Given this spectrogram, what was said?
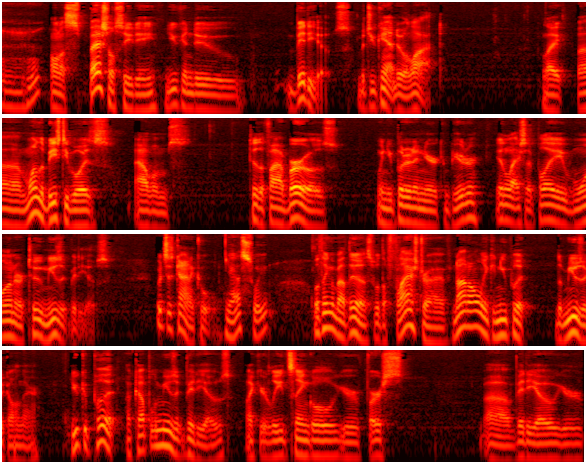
Mm-hmm. On a special CD, you can do videos, but you can't do a lot. Like um, one of the Beastie Boys albums, "To the Five Boroughs," when you put it in your computer, it'll actually play one or two music videos, which is kind of cool. Yeah, sweet. Well, think about this with a flash drive, not only can you put the music on there, you could put a couple of music videos, like your lead single, your first uh, video, your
